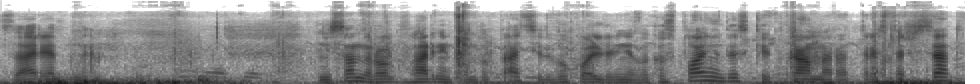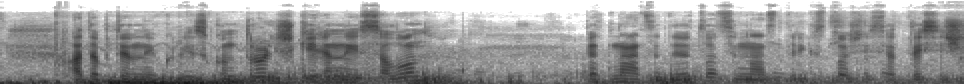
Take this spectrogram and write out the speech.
зарядне. Nissan Rogue в гарній комплектації, двокольорні легкосплавні диски, камера 360, адаптивний круїз контроль, шкіряний салон. 15 917 рік, 160 тисяч.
